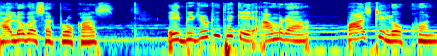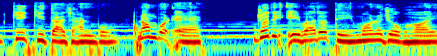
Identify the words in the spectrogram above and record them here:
ভালোবাসার প্রকাশ। এই ভিডিওটি থেকে আমরা পাঁচটি লক্ষণ কি কি তা জানব। নম্বর এক, যদি ইবাদতে মনোযোগ হয়।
